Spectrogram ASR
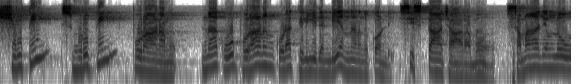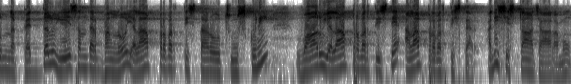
శృతి స్మృతి పురాణము నాకు పురాణం కూడా తెలియదండి అన్నాను అనుకోండి. శిష్టాచారము. సమాజంలో ఉన్న పెద్దలు ఏ సందర్భంలో ఎలా ప్రవర్తిస్తారో చూసుకుని వారు ఎలా ప్రవర్తిస్తే అలా ప్రవర్తిస్తారు. అది శిష్టాచారము.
